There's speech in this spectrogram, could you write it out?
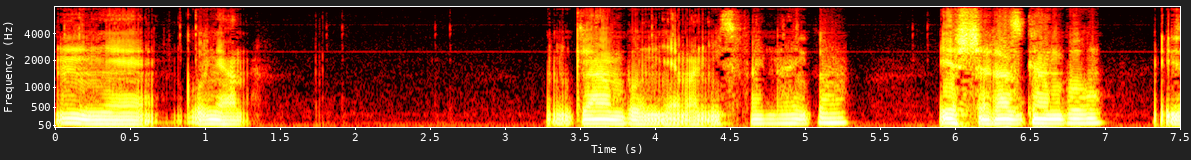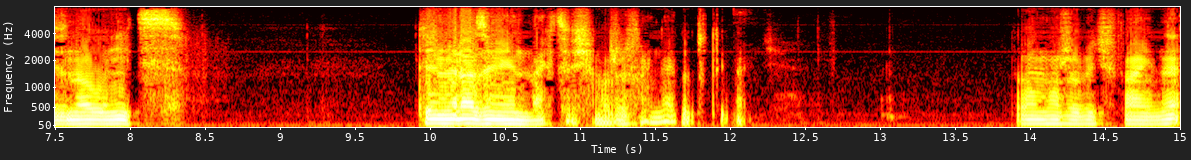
Mm, Nie, gówniane. Gamble nie ma nic fajnego. Jeszcze raz Gamble i znowu nic. Tym razem jednak coś może fajnego tutaj będzie. To może być fajne,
